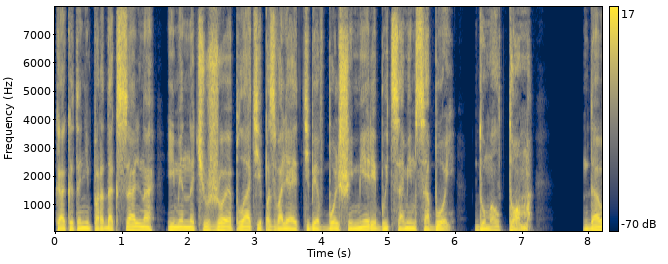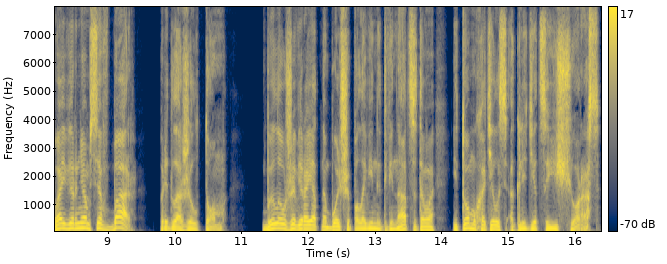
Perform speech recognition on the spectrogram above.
Как это ни парадоксально, именно чужое платье позволяет тебе в большей мере быть самим собой, — думал Том. «Давай вернемся в бар», — предложил Том. Было уже, вероятно, больше половины двенадцатого, и Тому хотелось оглядеться еще раз.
